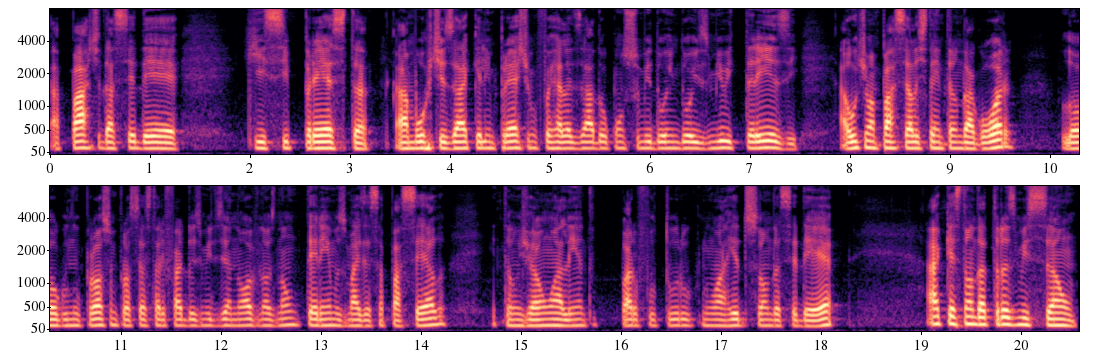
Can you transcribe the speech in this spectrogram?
a parte da CDE que se presta a amortizar aquele empréstimo foi realizado ao consumidor em 2013, a última parcela está entrando agora, logo no próximo processo tarifário de 2019 nós não teremos mais essa parcela, então já é um alento para o futuro numa redução da CDE. A questão da transmissão,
